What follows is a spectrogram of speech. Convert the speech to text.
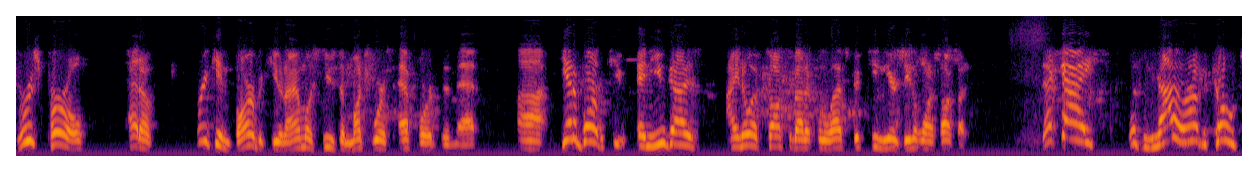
Bruce Pearl had a freaking barbecue, and I almost used a much worse F word than that. Uh, he had a barbecue, and you guys, I know I've talked about it for the last 15 years. You don't want to talk about it. That guy was not allowed to coach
